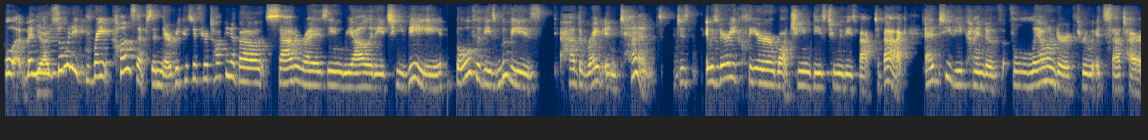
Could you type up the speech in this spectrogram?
Well, and Yeah. there's so many great concepts in there because if you're talking about satirizing reality TV, both of these movies had the right intent. Just it was very clear watching these two movies back to back. Ed TV kind of floundered through its satire.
